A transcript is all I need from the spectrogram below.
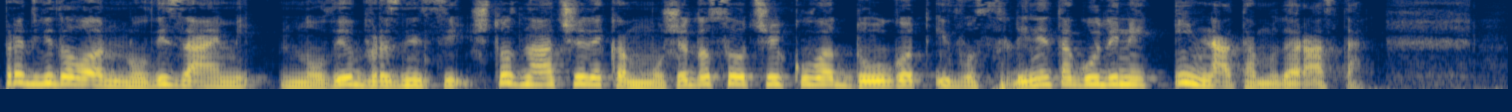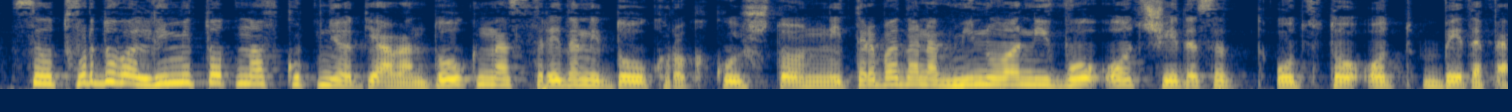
предвидела нови заеми, нови обврзници, што значи дека може да се очекува долгот и во следните години и натаму да расте се утврдува лимитот на вкупниот јавен долг на среден и долг рок, кој што не треба да надминува ниво од 60 од 100 од БДП.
